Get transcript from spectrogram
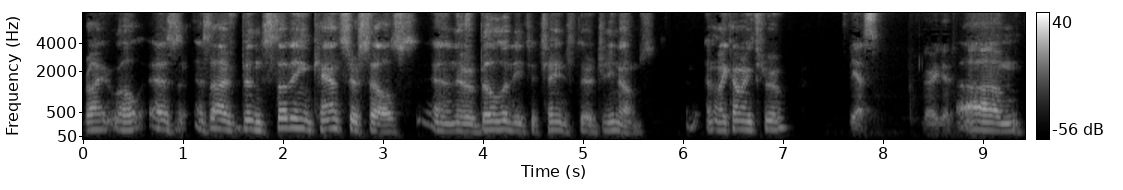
Right. Well, as, as I've been studying cancer cells and their ability to change their genomes, am I coming through? Yes, very good. Um,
